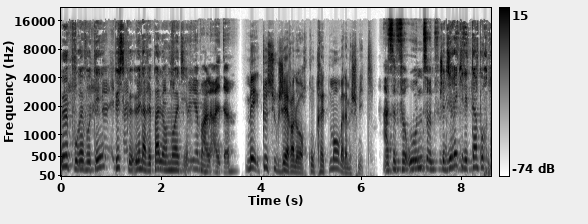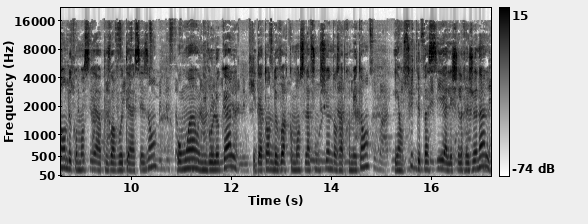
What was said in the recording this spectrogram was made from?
eux pourraient voter, puisque eux n'avaient pas leur mot à dire. Mais que suggère alors concrètement Madame Schmidt je dirais qu'il est important de commencer à pouvoir voter à 16 ans, au moins au niveau local, et d'attendre de voir comment cela fonctionne dans un premier temps, et ensuite de passer à l'échelle régionale,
